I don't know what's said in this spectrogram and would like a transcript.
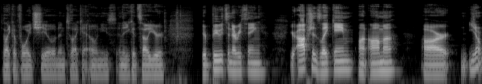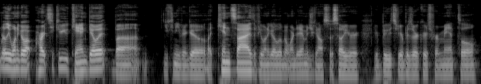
To like a Void Shield into like an Onis. And then you can sell your your boots and everything. Your options late game on Ama are you don't really want to go heart Heartseeker. You can go it, but you can even go like Qin's Sais if you want to go a little bit more damage. You can also sell your your boots, your berserkers for mantle.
